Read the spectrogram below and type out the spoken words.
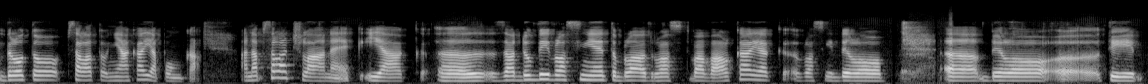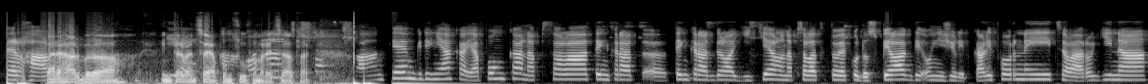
bylo to, psala to nějaká Japonka. A napsala článek, jak e, za doby vlastně, to byla druhá světová válka, jak vlastně bylo, e, bylo ty Pearl Harbor. Pearl Harbor a intervence jo. Japonců v Americe a tak. článkem, kdy nějaká Japonka napsala, tenkrát, tenkrát byla dítě, ale napsala to jako dospělá, kdy oni žili v Kalifornii, celá rodina,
